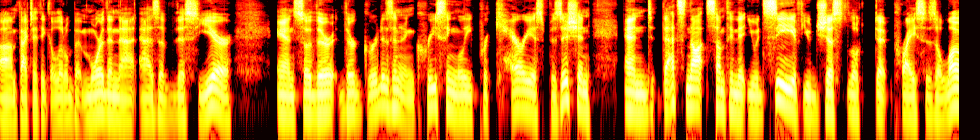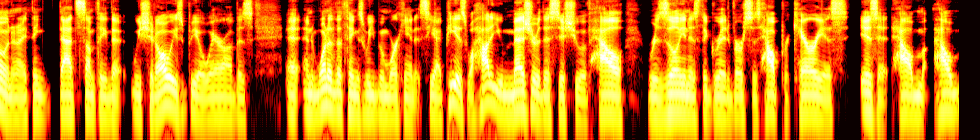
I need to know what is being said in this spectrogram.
Uh, in fact, I think a little bit more than that as of this year and so their their grid is an increasingly precarious position and that's not something that you would see if you just looked at prices alone and i think that's something that we should always be aware of is and one of the things we've been working at at cip is well how do you measure this issue of how resilient is the grid versus how precarious is it? How how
